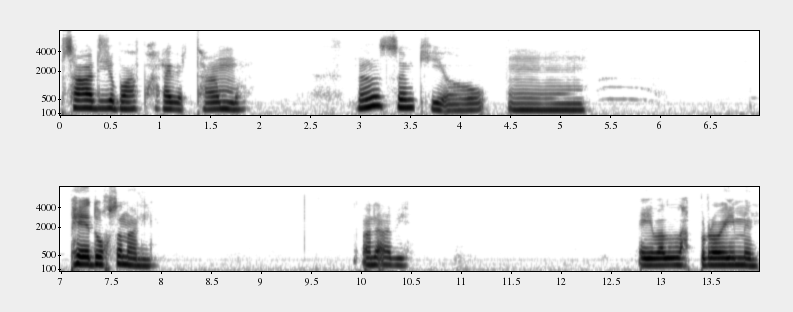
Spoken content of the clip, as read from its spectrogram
Sadece bana para ver tamam mı? Alsam ki ya? Hmm. P90 alayım. Al abi. Eyvallah bro amen.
